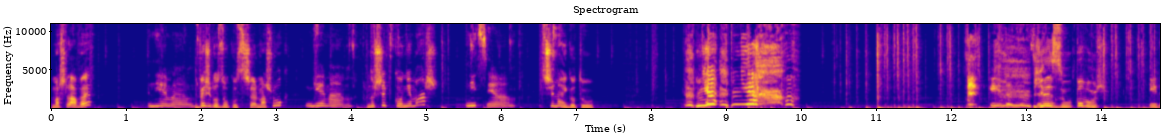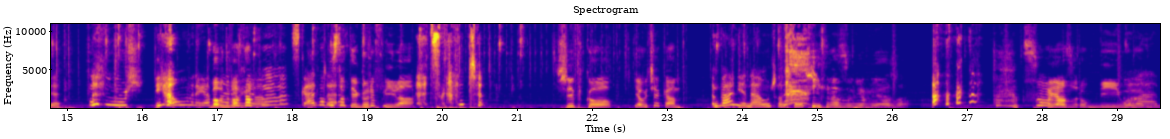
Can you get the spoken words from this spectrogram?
Masz lawę? Nie mam, Weź go z łuku strzel, masz łuk? nie mam. No szybko, nie masz? Nic nie mam. Trzymaj go tu. Nie, nie! Idę do ciebie. Jezu, pomóż, Idę. pomóż. Ja umrę, ja Mam dwa nie HP. mam. Mam Skaczę, ostatniego refila. skaczę. Szybko, ja uciekam. Banie naucz chociaż. Jezu, nie wierzę. Co ja zrobiłem?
